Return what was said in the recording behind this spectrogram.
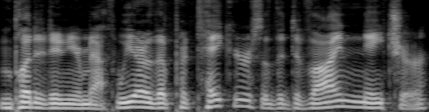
and put it in your mouth. We are the partakers of the divine nature,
